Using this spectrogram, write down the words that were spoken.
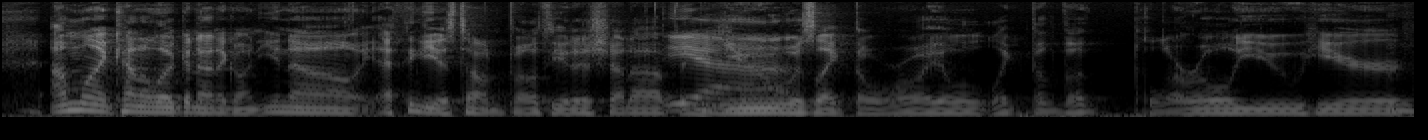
I'm like kind of looking at it, going, you know, I think he was telling both of you to shut up, and Yeah. you was like the royal, like the, the plural you here.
